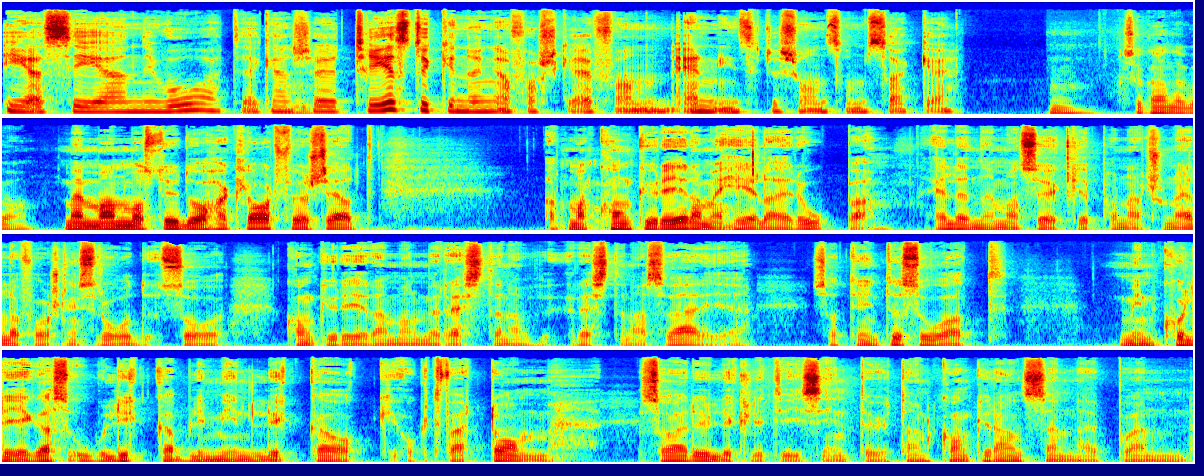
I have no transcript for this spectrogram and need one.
ERC-nivå, att det är kanske är tre stycken unga forskare från en institution som söker. Mm, så kan det vara. Men man måste ju då ha klart för sig att, att man konkurrerar med hela Europa eller när man söker på nationella forskningsråd så konkurrerar man med resten av, resten av Sverige. Så att det är inte så att min kollegas olycka blir min lycka och, och tvärtom. Så är det lyckligtvis inte utan konkurrensen är på en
